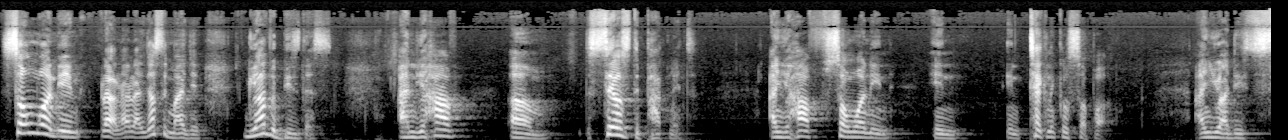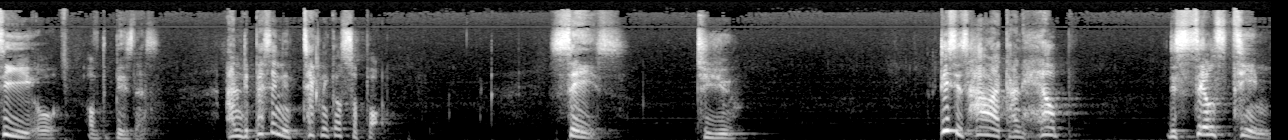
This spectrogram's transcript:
someone in, no, no, no, just imagine you have a business and you have um, the sales department and you have someone in, in, in technical support and you are the CEO of the business. And the person in technical support says to you, This is how I can help the sales team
